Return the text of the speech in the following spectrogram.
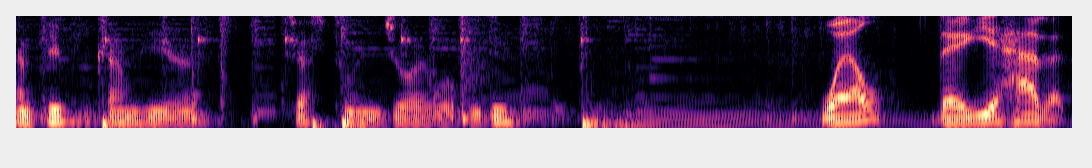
And people come here just to enjoy what we do. Well, there you have it.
